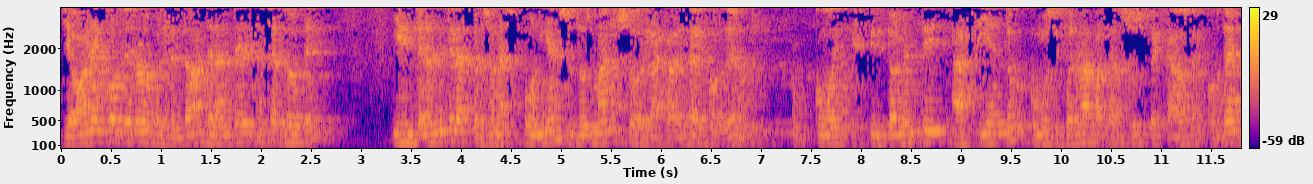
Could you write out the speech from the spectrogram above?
llevaban el cordero, lo presentaban delante del sacerdote y literalmente las personas ponían sus dos manos sobre la cabeza del cordero, como espiritualmente haciendo como si fueran a pasar sus pecados al cordero.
